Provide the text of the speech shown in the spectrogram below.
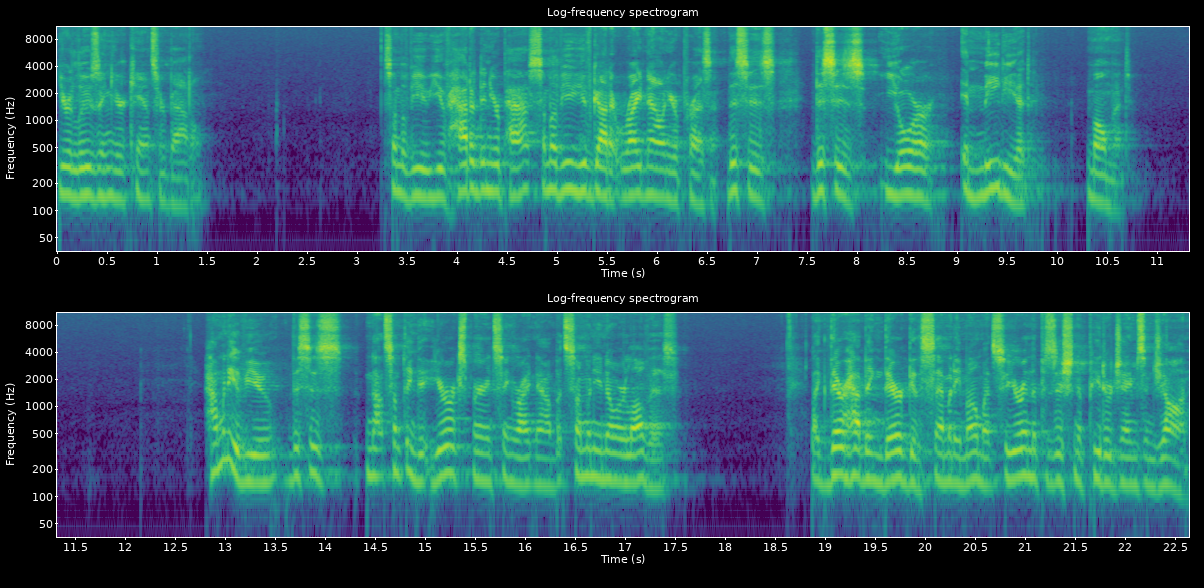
you're losing your cancer battle. Some of you, you've had it in your past. Some of you, you've got it right now in your present. This is, this is your immediate moment. How many of you, this is not something that you're experiencing right now, but someone you know or love is? Like they're having their Gethsemane moment. So you're in the position of Peter, James, and John.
